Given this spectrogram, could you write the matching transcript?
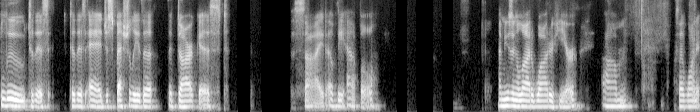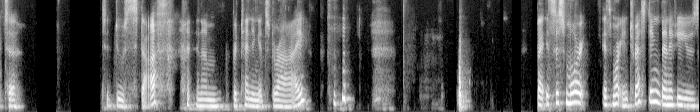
blue to this, to this edge, especially the, the darkest side of the apple. I'm using a lot of water here. Um, because I want it to to do stuff and I'm pretending it's dry. But it's just more, it's more interesting than if you use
